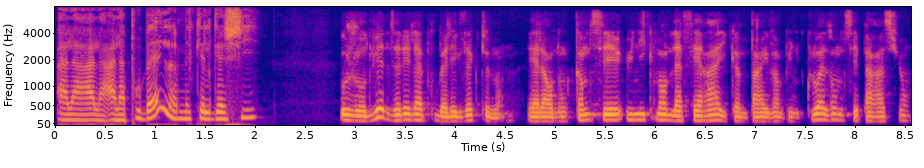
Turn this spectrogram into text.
à la, à la, poubelle, mais quel gâchis Aujourd'hui, elles allaient à la poubelle, exactement. Et alors, donc, comme c'est uniquement de la ferraille, comme par exemple une cloison de séparation,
